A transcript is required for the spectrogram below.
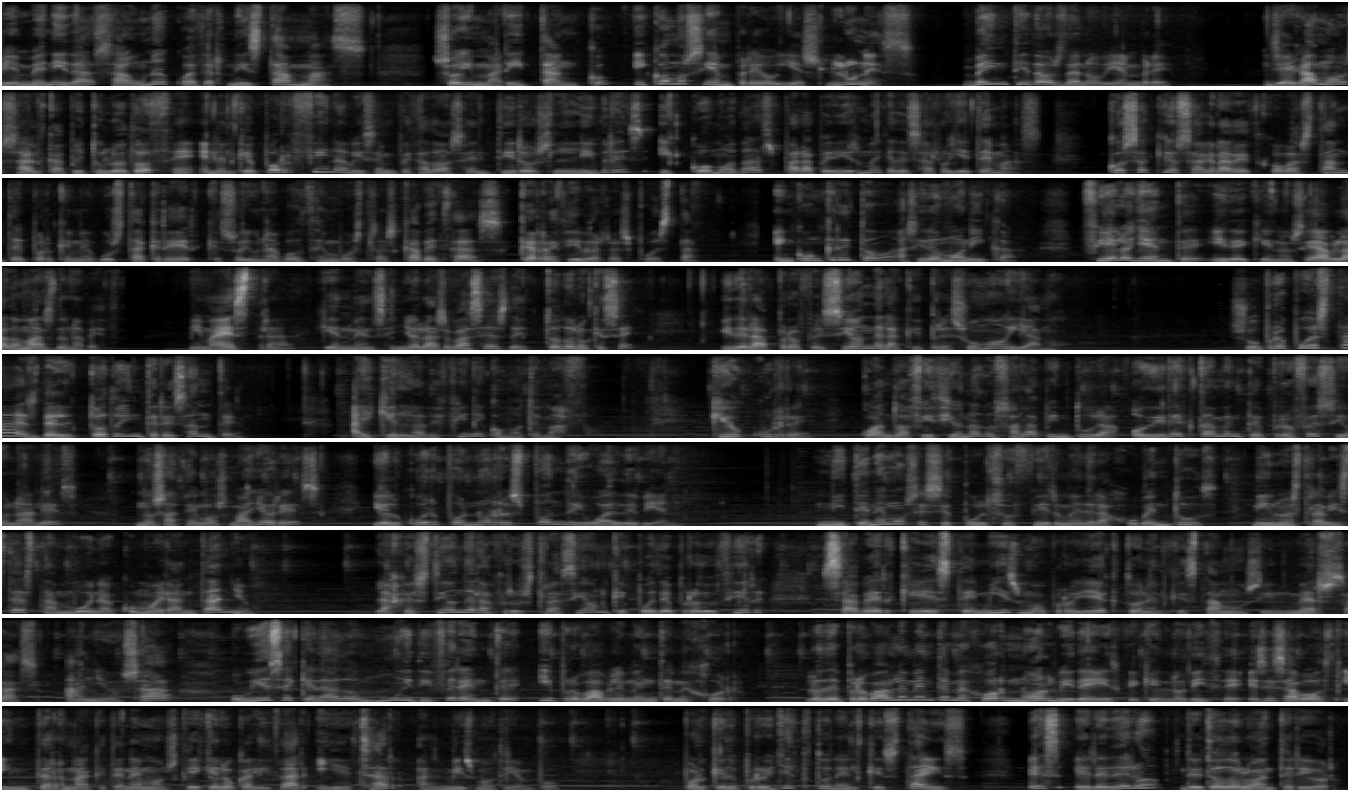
Bienvenidas a una cuadernista más. Soy Marí Tanco y como siempre hoy es lunes, 22 de noviembre. Llegamos al capítulo 12 en el que por fin habéis empezado a sentiros libres y cómodas para pedirme que desarrolle temas, cosa que os agradezco bastante porque me gusta creer que soy una voz en vuestras cabezas que recibe respuesta. En concreto ha sido Mónica, fiel oyente y de quien os he hablado más de una vez mi maestra, quien me enseñó las bases de todo lo que sé y de la profesión de la que presumo y amo. Su propuesta es del todo interesante. Hay quien la define como temazo. ¿Qué ocurre cuando aficionados a la pintura o directamente profesionales nos hacemos mayores y el cuerpo no responde igual de bien? Ni tenemos ese pulso firme de la juventud, ni nuestra vista es tan buena como era antaño, la gestión de la frustración que puede producir saber que este mismo proyecto en el que estamos inmersas años A hubiese quedado muy diferente y probablemente mejor. Lo de probablemente mejor no olvidéis que quien lo dice es esa voz interna que tenemos que hay que localizar y echar al mismo tiempo. Porque el proyecto en el que estáis es heredero de todo lo anterior,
